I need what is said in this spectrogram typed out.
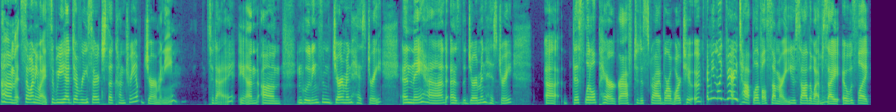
Um, so anyway, so we had to research the country of Germany today and um including some German history and they had as the German history uh this little paragraph to describe World War II. I mean like very top level summary. You saw the website. It was like,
